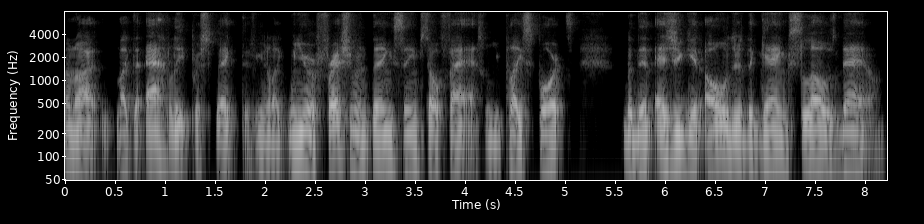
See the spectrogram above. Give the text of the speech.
I don't know, like the athlete perspective. You know, like when you're a freshman, things seem so fast when you play sports, but then as you get older, the game slows down.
